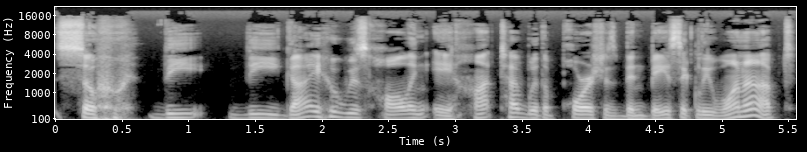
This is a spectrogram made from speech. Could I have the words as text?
so the the guy who was hauling a hot tub with a Porsche has been basically one upped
